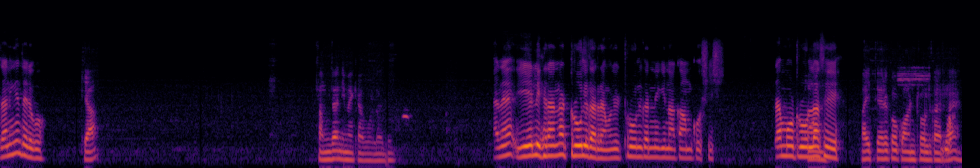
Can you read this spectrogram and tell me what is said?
पता नहीं है तेरे को? क्या? समझा नहीं मैं क्या बोल रहा था मैंने ये लिख रहा है ना ट्रोल कर रहा है मुझे। ट्रोल करने की नाकाम कोशिश। मोटरोला। से। भाई तेरे को कंट्रोल कर रहा है।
